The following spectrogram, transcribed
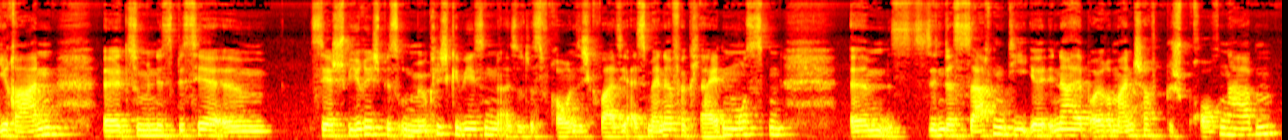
Iran äh, zumindest bisher ähm, sehr schwierig bis unmöglich gewesen. Also dass Frauen sich quasi als Männer verkleiden mussten. Ähm, sind das Sachen, die ihr innerhalb eurer Mannschaft besprochen haben,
